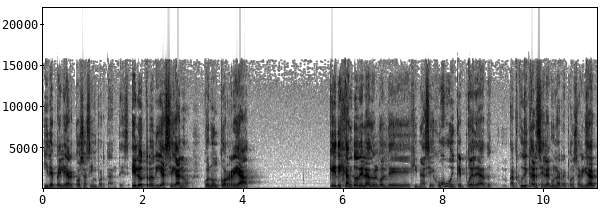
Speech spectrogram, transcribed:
y de pelear cosas importantes. El otro día se ganó con un Correa que dejando de lado el gol de Gimnasia de Jujuy, que puede adjudicársele alguna responsabilidad.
